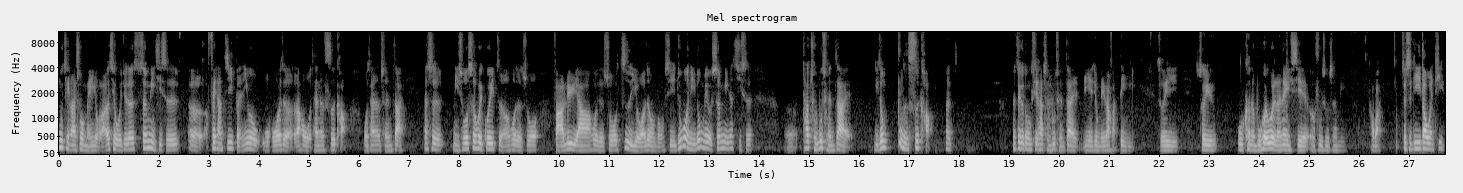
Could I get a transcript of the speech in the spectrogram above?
目前来说没有了，而且我觉得生命其实呃非常基本，因为我活着，然后我才能思考，我才能存在。但是你说社会规则，或者说法律啊，或者说自由啊这种东西，如果你都没有生命，那其实呃它存不存在？你都不能思考，那那这个东西它存不存在，你也就没办法定义。所以，所以我可能不会为了那些而付出生命，好吧？这是第一道问题。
